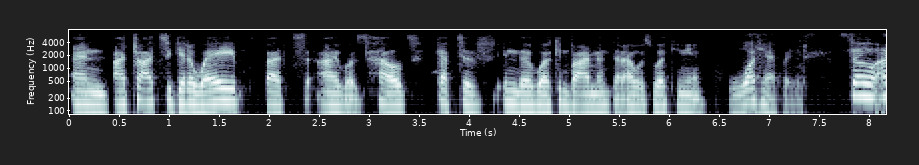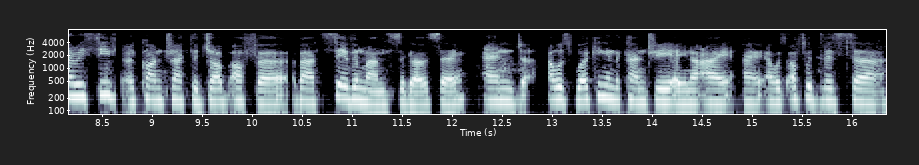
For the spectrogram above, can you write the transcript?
And I tried to get away, but I was held captive in the work environment that I was working in. What happened? So I received a contract, a job offer about seven months ago, say, and I was working in the country. You know, I, I, I was offered this, uh,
